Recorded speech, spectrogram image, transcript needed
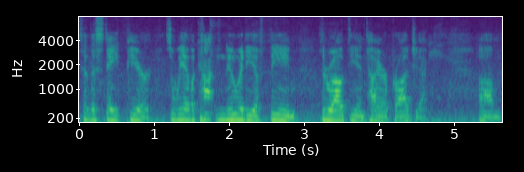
to the state pier. So we have a continuity of theme throughout the entire project. Um,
